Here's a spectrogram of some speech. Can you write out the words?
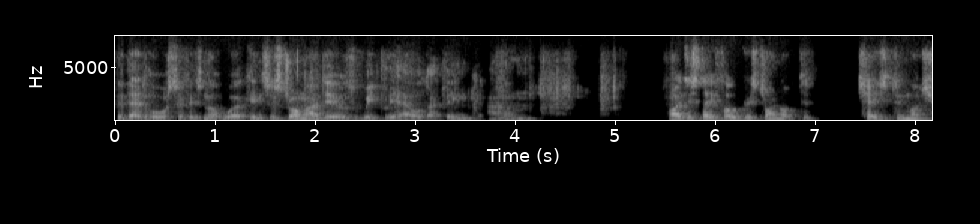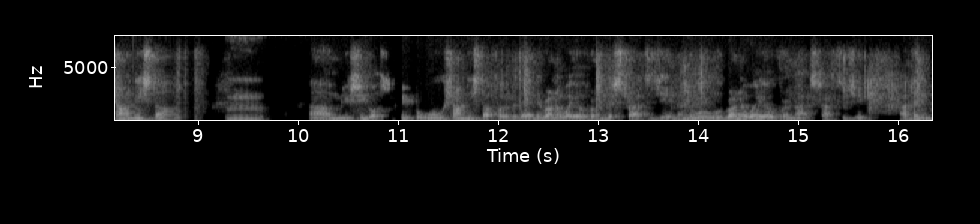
the dead horse if it's not working. So strong ideas weakly held i think. Um try to stay focused. Try not to chase too much shiny stuff. Mm. Um, you see lots of people, oh, shiny stuff over there, and they run away over on this strategy, and then oh, run away over on that strategy. I think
